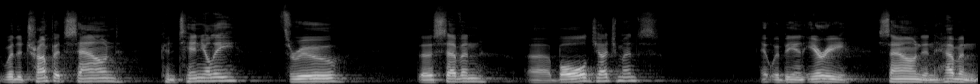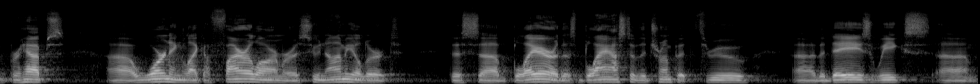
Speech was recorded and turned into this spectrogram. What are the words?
would the trumpet sound continually through the seven uh, bowl judgments? It would be an eerie sound in heaven, perhaps uh, warning like a fire alarm or a tsunami alert. This uh, blare, this blast of the trumpet through uh, the days, weeks, um,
